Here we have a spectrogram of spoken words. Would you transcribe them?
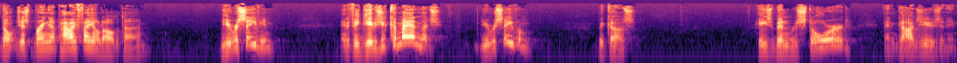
Don't just bring up how he failed all the time. You receive him. And if he gives you commandments, you receive them. Because he's been restored and God's using him.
